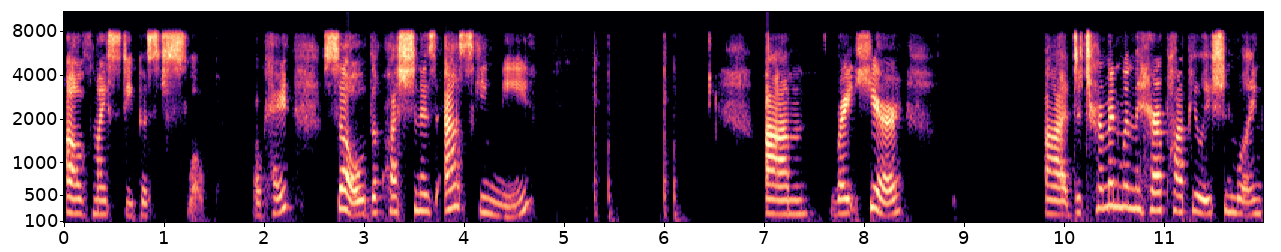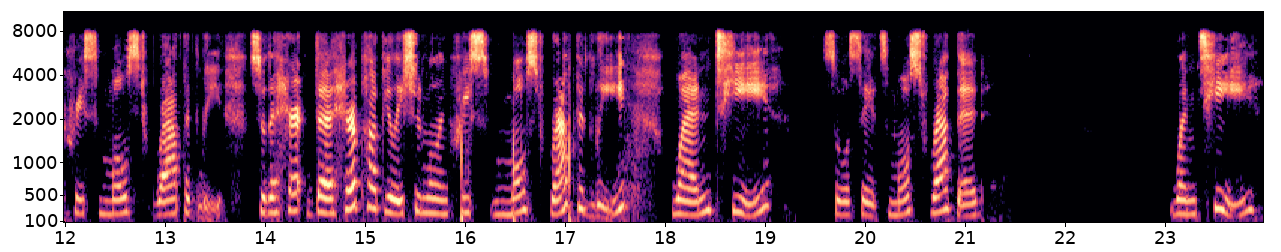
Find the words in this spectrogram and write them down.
of my steepest slope. Okay, so the question is asking me um, right here, uh, determine when the hare population will increase most rapidly. So the hare, the hare population will increase most rapidly when T, so we'll say it's most rapid when T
